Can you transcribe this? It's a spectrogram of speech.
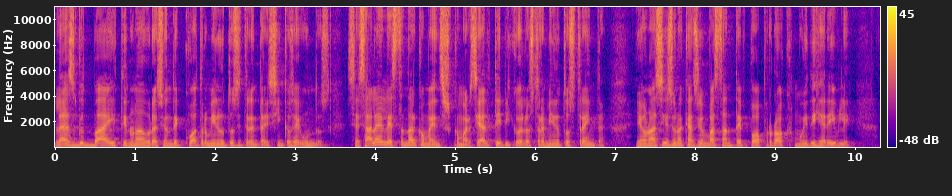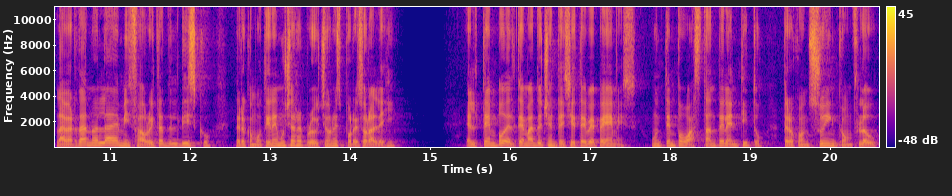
Last Goodbye tiene una duración de 4 minutos y 35 segundos. Se sale del estándar comercial típico de los 3 minutos 30. Y aún así es una canción bastante pop rock, muy digerible. La verdad no es la de mis favoritas del disco, pero como tiene muchas reproducciones por eso la elegí. El tempo del tema es de 87 BPM, un tempo bastante lentito, pero con swing, con flow.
